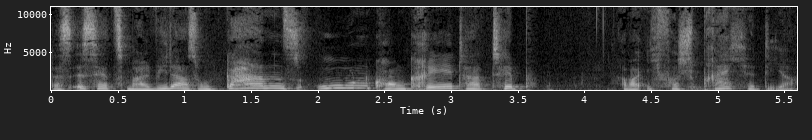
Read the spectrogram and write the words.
das ist jetzt mal wieder so ein ganz unkonkreter Tipp. Aber ich verspreche dir,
